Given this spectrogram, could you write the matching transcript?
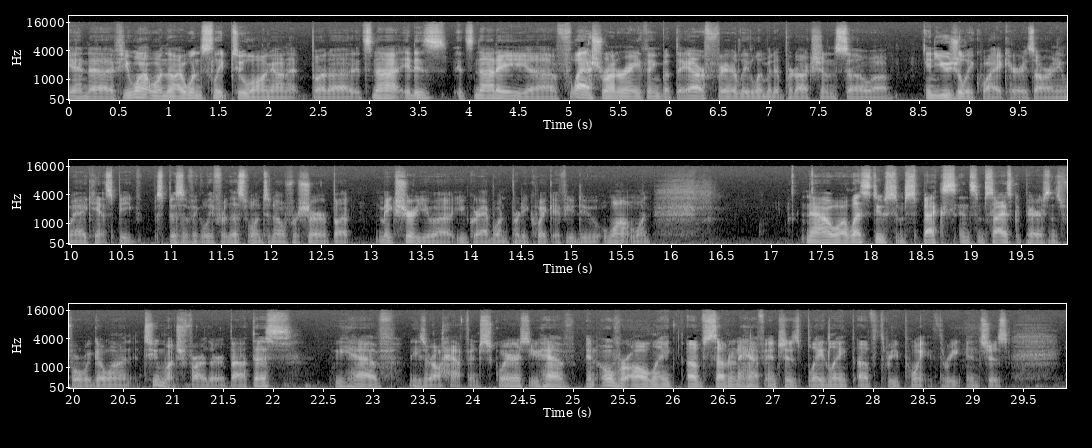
And uh, if you want one though, I wouldn't sleep too long on it. But uh, it's not it is it's not a uh, flash run or anything, but they are fairly limited production. So uh, and usually quiet carries are anyway. I can't speak specifically for this one to know for sure, but make sure you uh, you grab one pretty quick if you do want one. Now uh, let's do some specs and some size comparisons before we go on too much farther about this. We have these are all half inch squares. You have an overall length of seven and a half inches, blade length of 3.3 inches.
